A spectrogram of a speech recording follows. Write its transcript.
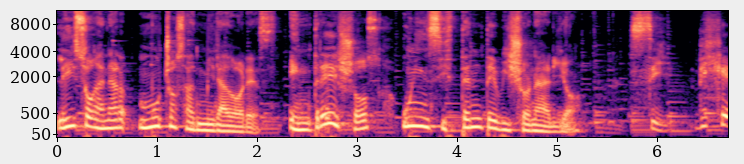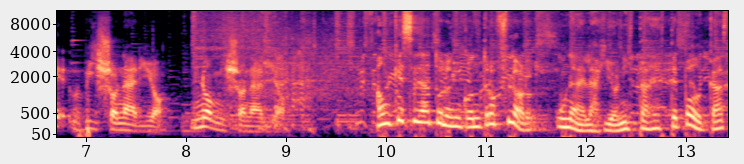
le hizo ganar muchos admiradores, entre ellos un insistente billonario. Sí, dije billonario, no millonario. Aunque ese dato lo encontró Flor, una de las guionistas de este podcast,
